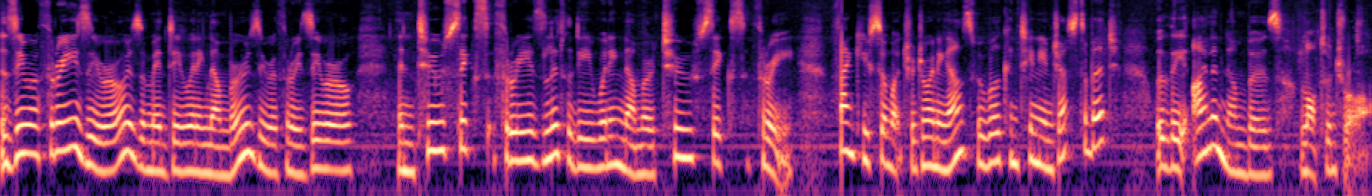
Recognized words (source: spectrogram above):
030 is a mid d winning number. 030 and 263 is little d winning number. 263 thank you so much for joining us. We will continue in just a bit with the island numbers lotto draw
